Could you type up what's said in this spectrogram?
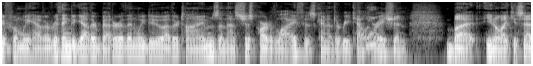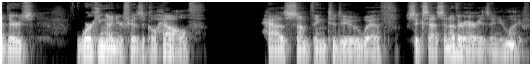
life when we have everything together better than we do other times. And that's just part of life, is kind of the recalibration. Yeah. But, you know, like you said, there's working on your physical health has something to do with success in other areas in your mm-hmm. life.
